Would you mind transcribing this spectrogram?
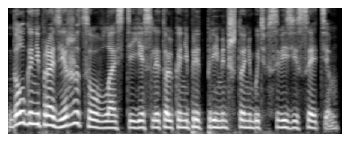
долго не продержится у власти, если только не предпримет что-нибудь в связи с этим.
